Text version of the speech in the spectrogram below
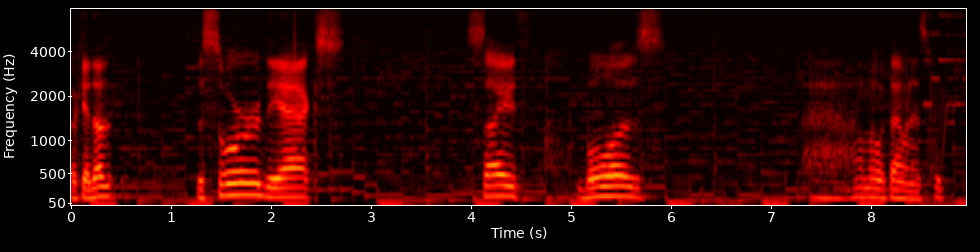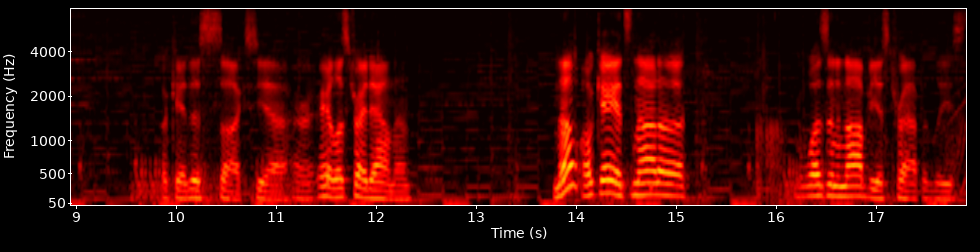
Okay, those, the sword, the axe, scythe, bolas. I don't know what that one is. Okay, this sucks. Yeah. All right. Here, let's try down then. No. Okay, it's not a. It wasn't an obvious trap, at least.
